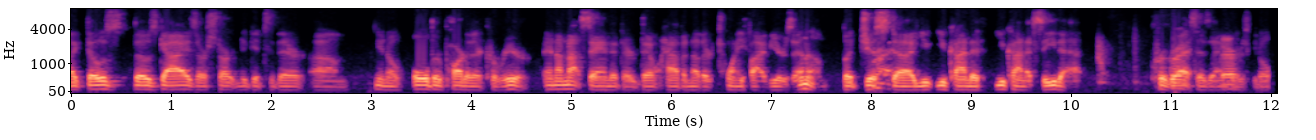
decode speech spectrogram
like those those guys are starting to get to their um, you know older part of their career and i'm not saying that they don't have another 25 years in them but just right. uh, you you kind of you kind of see that progress right. as anglers get older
